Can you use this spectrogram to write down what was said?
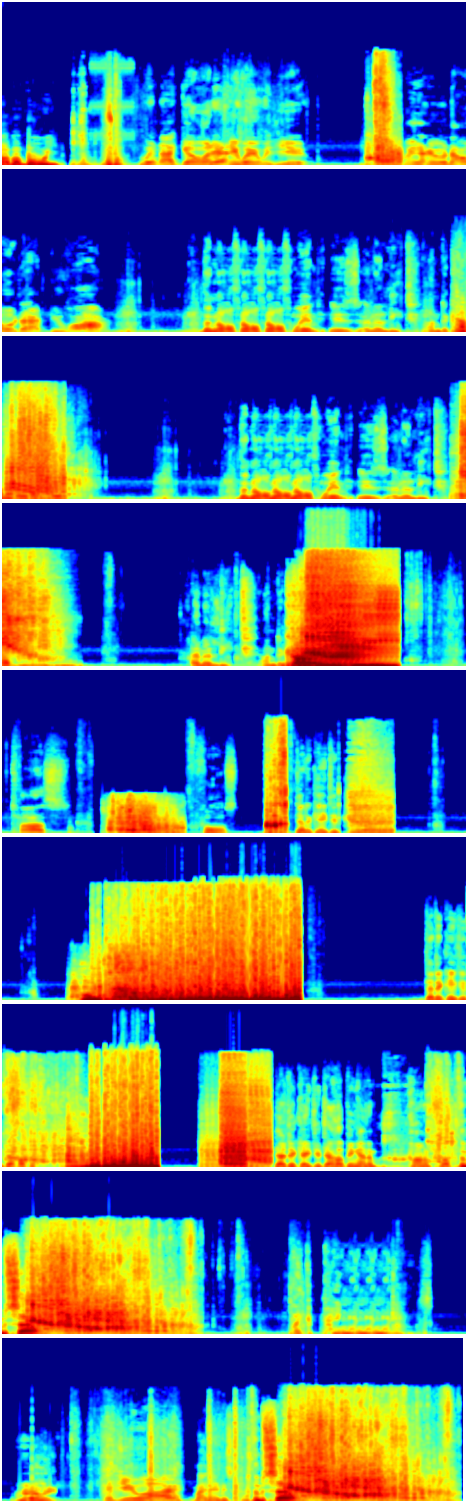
Baba Booey. We're not going anywhere with you. We don't even know who the heck you are. The North North North Wind is an elite undercover. The North North North Wind is an elite. An elite undercover task force dedicated. Dedicated to helping. Dedicated to helping animals who can't help themselves. Like penguins. Really? And you are? My name is themselves.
